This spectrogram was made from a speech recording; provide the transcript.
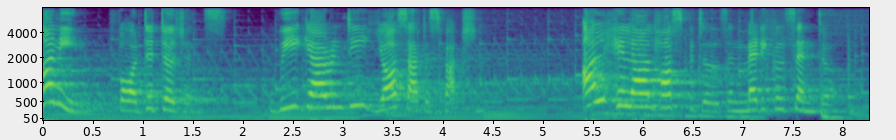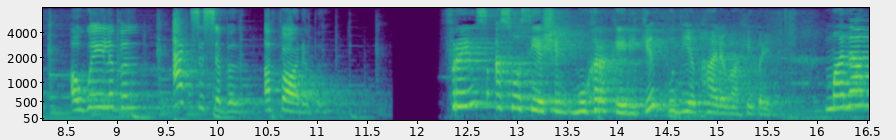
Honey for detergents. We guarantee your satisfaction. Al Hilal Hospitals and Medical Center, available, accessible, affordable friends association മുഹറക്കേരിക്ക് പുതിയ ഭാരവാഹികൾ. മനാമ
